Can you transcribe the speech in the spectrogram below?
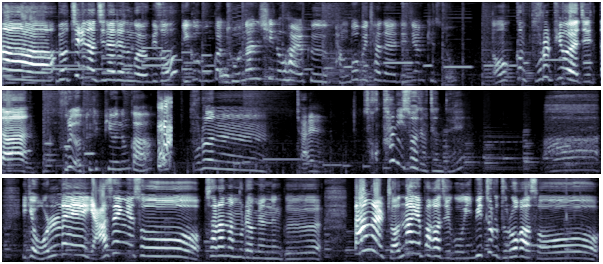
야 며칠이나 지내야 되는 거야 여기서? 이거 뭔가 조난 신호할 그 방법을 찾아야 되지 않겠어? 어 그럼 불을 피워야지 일단 불을 어떻게 피우는가? 불은 잘 석탄이 있어야 될 텐데 아 이게 원래 야생에서 살아남으려면은 그 땅을 전나게 파가지고 이 밑으로 들어가서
